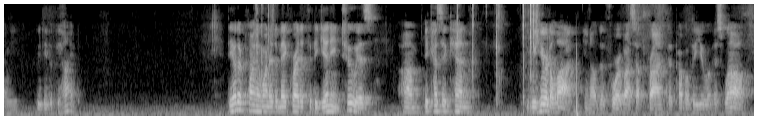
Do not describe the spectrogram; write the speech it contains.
And we, we leave it behind. The other point I wanted to make right at the beginning, too, is um, because it can we hear it a lot, you know, the four of us up front, but probably you as well,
